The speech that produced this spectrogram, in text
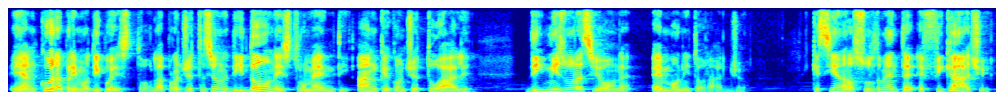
E ancora prima di questo, la progettazione di idonei strumenti, anche concettuali, di misurazione e monitoraggio, che siano assolutamente efficaci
